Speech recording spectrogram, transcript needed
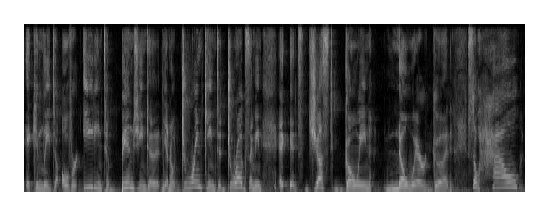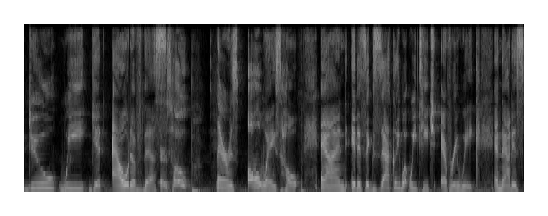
It can lead to overeating, to binging, to you know, drinking, to drugs. I mean, it, it's just going nowhere good. So how do we get out of this? There's hope. There is always hope. And it is exactly what we teach every week. And that is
